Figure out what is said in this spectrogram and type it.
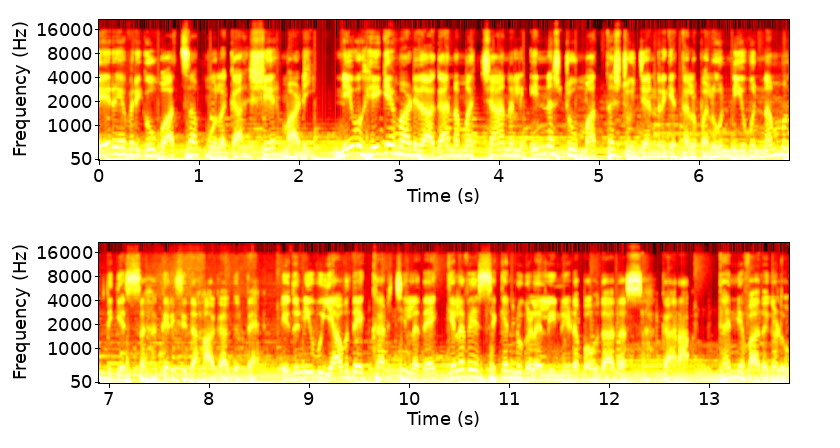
ಬೇರೆಯವರಿಗೂ ವಾಟ್ಸ್ಆಪ್ ಮೂಲಕ ಶೇರ್ ಮಾಡಿ. ನೀವು ಹೀಗೆ ಮಾಡಿದಾಗ ನಮ್ಮ ಚಾನೆಲ್ ಇನ್ನಷ್ಟು ಮತ್ತಷ್ಟು ಜನರಿಗೆ ತಲುಪಲು ನೀವು ನಮ್ಮೊಂದಿಗೆ ಸಹಕರಿಸಿದ ಹಾಗಾಗುತ್ತೆ. ಇದು ನೀವು ಯಾವುದೇ ಖರ್ಚಿಲ್ಲದೆ ಕೆಲವೇ ಸೆಕೆಂಡುಗಳಲ್ಲಿ ನೀಡಬಹುದಾದ ಸಹಕಾರ. ಧನ್ಯವಾದಗಳು.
